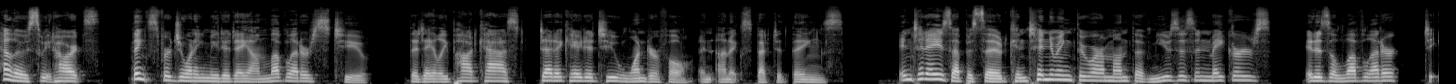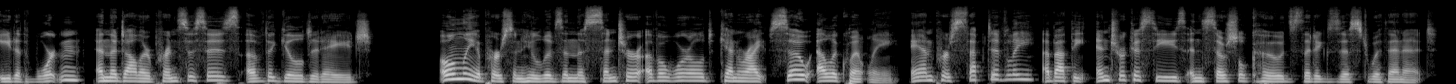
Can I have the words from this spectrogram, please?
Hello, sweethearts. Thanks for joining me today on Love Letters 2, the daily podcast dedicated to wonderful and unexpected things. In today's episode, continuing through our month of muses and makers, it is a love letter to Edith Wharton and the Dollar Princesses of the Gilded Age. Only a person who lives in the center of a world can write so eloquently and perceptively about the intricacies and social codes that exist within it.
